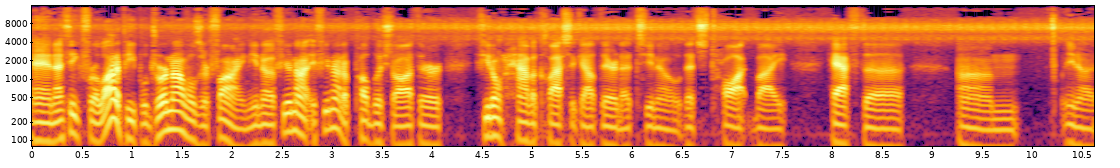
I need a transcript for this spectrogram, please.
And I think for a lot of people, drawer novels are fine. You know, if you're not if you're not a published author, if you don't have a classic out there that's you know that's taught by half the um, you know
